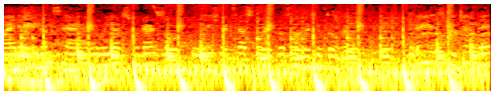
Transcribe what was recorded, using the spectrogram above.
my name is Ansan and we are students of English Access Micro Scholarship Program. Today is Teacher Day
